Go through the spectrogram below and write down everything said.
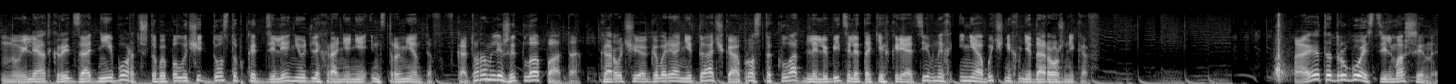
Ну или открыть задний борт, чтобы получить доступ к отделению для хранения инструментов, в котором лежит лопата. Короче говоря, не тачка, а просто клад для любителя таких креативных и необычных внедорожников. А это другой стиль машины.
